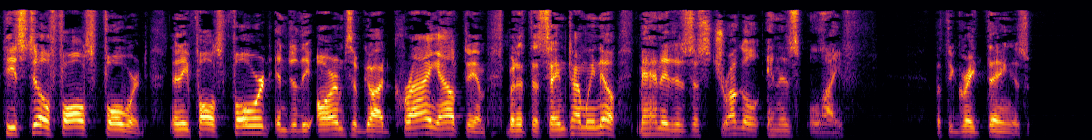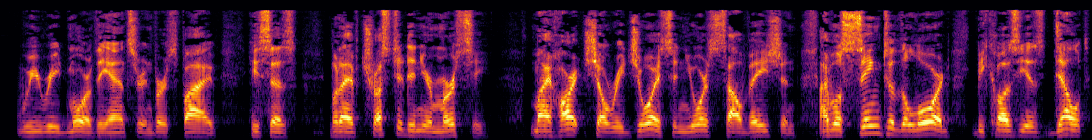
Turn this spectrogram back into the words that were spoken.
he still falls forward and he falls forward into the arms of God, crying out to him. But at the same time, we know, man, it is a struggle in his life. But the great thing is we read more of the answer in verse five. He says, but I have trusted in your mercy. My heart shall rejoice in your salvation. I will sing to the Lord because he has dealt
